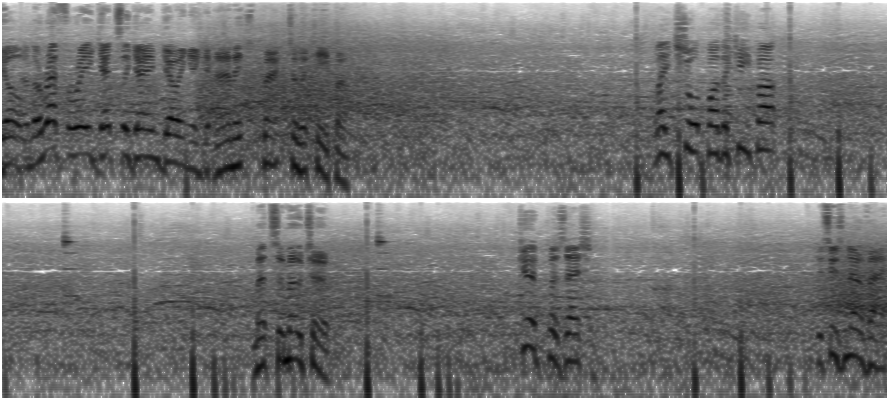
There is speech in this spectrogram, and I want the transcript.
goal. And the referee gets the game going again. And it's back to the keeper. Played short by the keeper. Matsumoto. Good possession. This is Novak.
